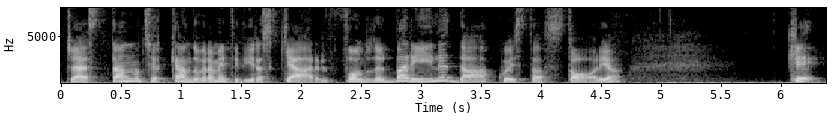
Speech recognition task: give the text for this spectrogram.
Cioè, stanno cercando veramente di raschiare il fondo del barile da questa storia che,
